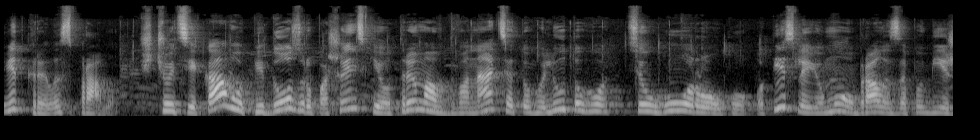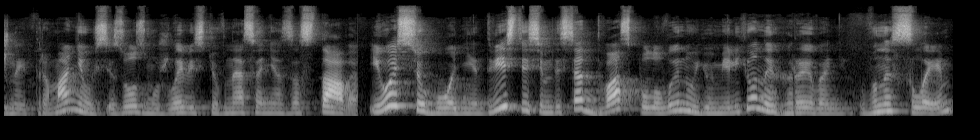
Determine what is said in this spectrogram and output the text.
Відкрили справу. Що цікаво, підозру Пашинський отримав 12 лютого цього року. Опісля йому обрали запобіжний тримання у СІЗО з можливістю внесення застави. І ось сьогодні 272,5 мільйони гривень внесли,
